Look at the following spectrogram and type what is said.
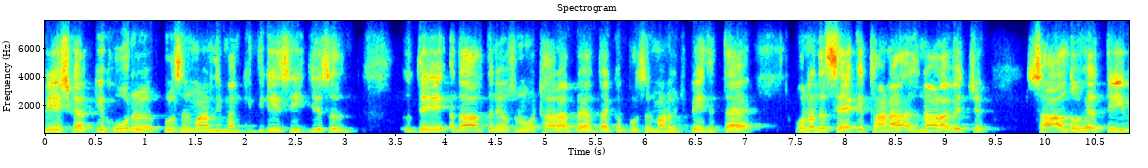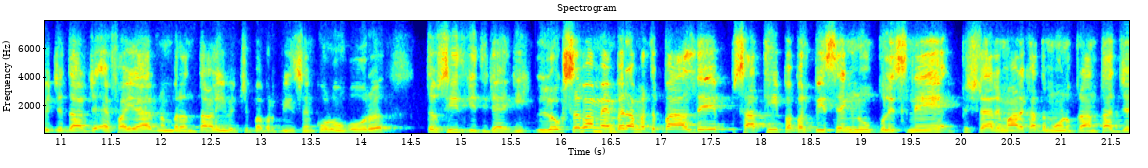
ਪੇਸ਼ ਕਰਕੇ ਹੋਰ ਪੁਲਿਸ ਰਿਮਾਂਡ ਦੀ ਮੰਗ ਕੀਤੀ ਗਈ ਸੀ, ਜਿਸ ਉਤੇ ਅਦਾਲਤ ਨੇ ਉਸ ਨੂੰ 18 ਅਪ੍ਰੈਲ ਤੱਕ ਪੁਲਿਸ ਰਿਮਾਂਡ ਵਿੱਚ ਭੇਜ ਦਿੱਤਾ ਹੈ। ਉਹਨਾਂ ਦੱਸਿਆ ਕਿ ਥਾਣਾ ਅਜਨਾਲਾ ਵਿੱਚ ਸਾਲ 2023 ਵਿੱਚ ਦਰਜ ਐਫ ਆਈ ਆਰ ਨੰਬਰ 39 ਵਿੱਚ ਪਪਰਪ੍ਰੀਤ ਸਿੰਘ ਕੋਲੋਂ ਹੋਰ ਤਫਸੀਲ ਕੀਤੀ ਜਾਏਗੀ। ਲੋਕ ਸਭਾ ਮੈਂਬਰ ਅਮਰਤਪਾਲ ਦੇ ਸਾਥੀ ਪਪਲਪ੍ਰੀਤ ਸਿੰਘ ਨੂੰ ਪੁਲਿਸ ਨੇ ਪਿਛਲਾ ਰਿਮਾਂਡ ਖਤਮ ਹੋਣ ਉਪਰੰਤ ਅੱਜ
